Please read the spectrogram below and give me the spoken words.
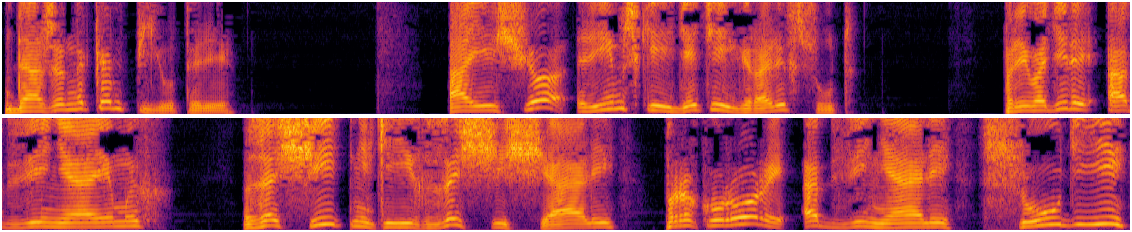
даже на компьютере. А еще римские дети играли в суд. Приводили обвиняемых, Защитники их защищали, прокуроры обвиняли, судьи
